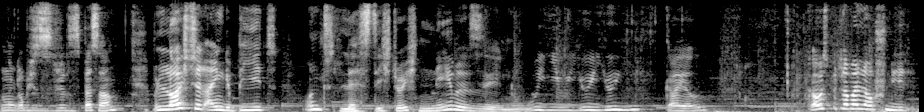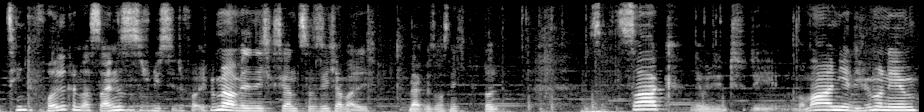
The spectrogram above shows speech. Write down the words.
Und dann glaube ich, wird es besser. Beleuchtet ein Gebiet und lässt dich durch Nebel sehen. Uiuiui. Ui, ui. Geil. Ich glaube, es ist mittlerweile auch schon die zehnte Folge. Kann das sein? Das ist schon die zehnte Folge. Ich bin mir nicht ganz so sicher, weil ich merke mir sowas nicht. So, zack. Die, die, normalen hier, die ich immer nehmen.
